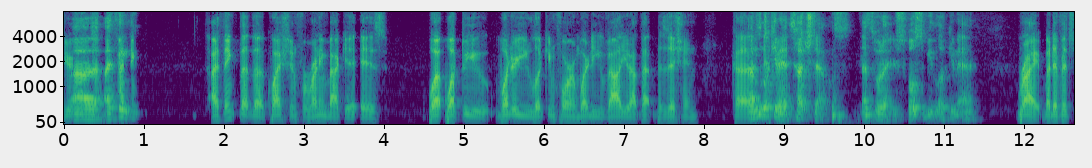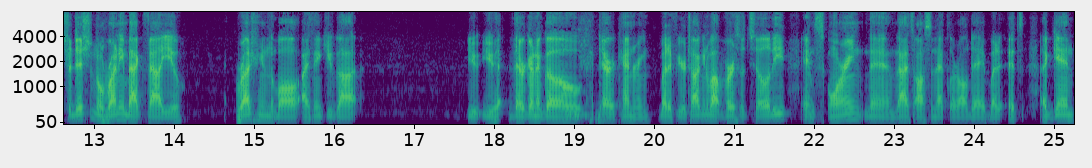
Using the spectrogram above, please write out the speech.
Uh, I I think, think I think that the question for running back is what what do you what are you looking for and what do you value at that position? Because I'm looking at touchdowns. That's what you're supposed to be looking at. Right, but if it's traditional running back value, rushing the ball, I think you got you you they're gonna go Derrick Henry. But if you're talking about versatility and scoring, then that's Austin Ekeler all day. But it's again,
